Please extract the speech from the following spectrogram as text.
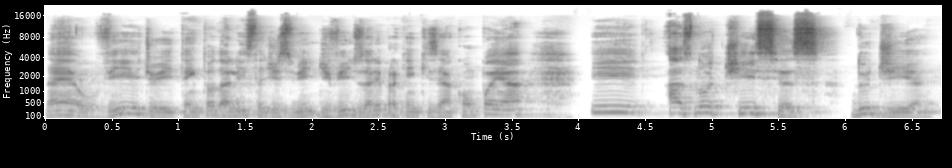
né, o vídeo e tem toda a lista de, de vídeos ali para quem quiser acompanhar e as notícias do dia.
